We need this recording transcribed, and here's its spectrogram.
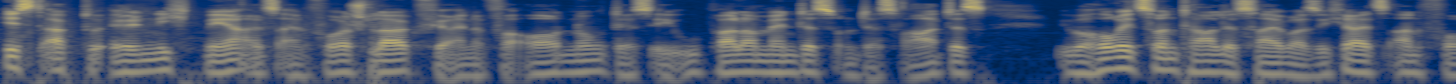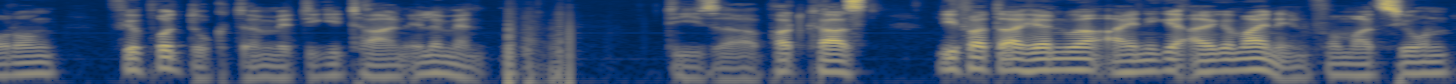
ist aktuell nicht mehr als ein Vorschlag für eine Verordnung des EU-Parlamentes und des Rates über horizontale Cybersicherheitsanforderungen für Produkte mit digitalen Elementen. Dieser Podcast liefert daher nur einige allgemeine Informationen,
